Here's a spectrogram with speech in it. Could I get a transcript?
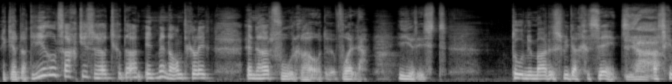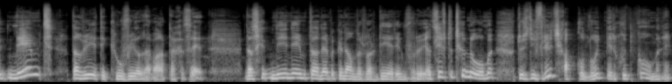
Ik heb dat heel zachtjes uitgedaan, in mijn hand gelegd en haar voorgehouden. Voilà, hier is het. Toon u maar eens wie dat je bent. Ja. Als je het neemt, dan weet ik hoeveel dat waard dat je bent. En als je het niet neemt, dan heb ik een andere waardering voor u. En ze heeft het genomen, dus die vriendschap kon nooit meer goed komen. Hè.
